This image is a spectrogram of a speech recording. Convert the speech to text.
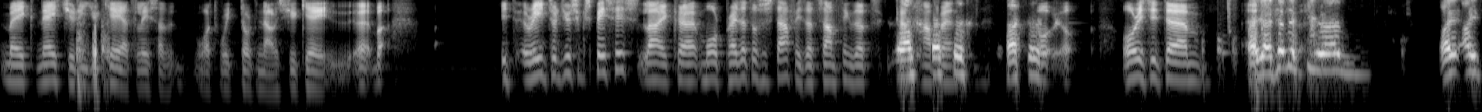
make nature in UK, at least uh, what we're talking now is UK, uh, but it reintroducing species like uh, more predators and stuff. Is that something that can happen? or, or is it? Um, I, I don't know if you. Um, I, I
